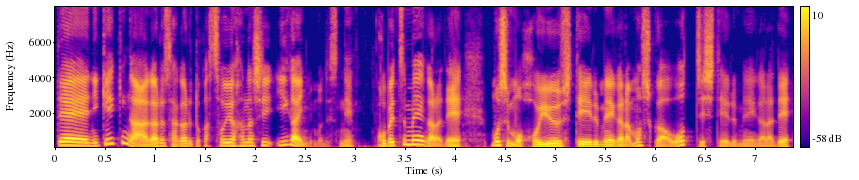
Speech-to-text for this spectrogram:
で、日経平均が上がる下がるとかそういう話以外にもですね、個別銘柄でもしも保有している銘柄、もしくはウォッチしている銘柄で、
